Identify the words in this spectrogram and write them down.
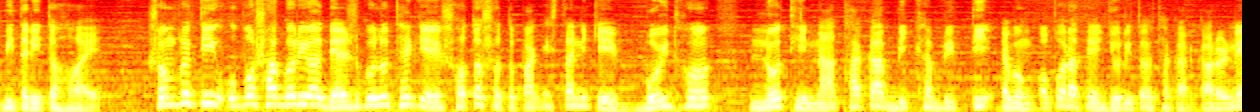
বিতাড়িত হয়। সম্প্রতি উপসাগরীয় দেশগুলো থেকে শত শত পাকিস্তানিকে বৈধ নথি না থাকা, ভিক্ষাবৃত্তি এবং অপরাধে জড়িত থাকার কারণে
